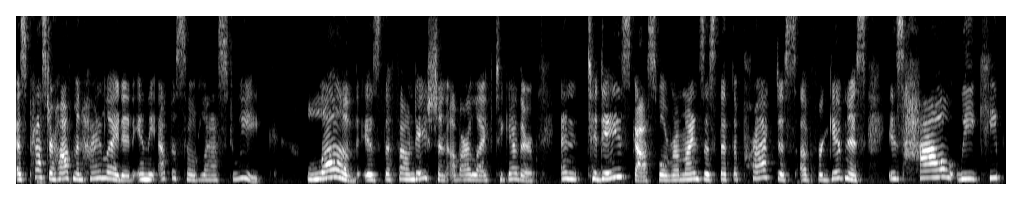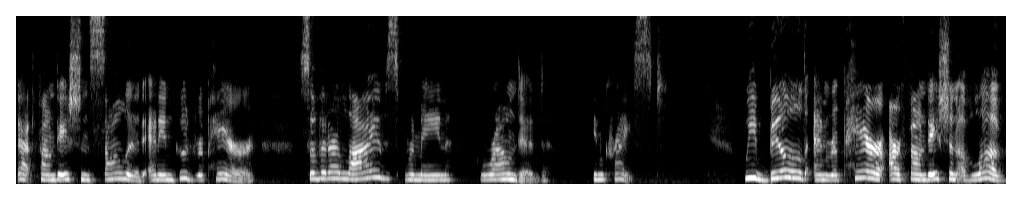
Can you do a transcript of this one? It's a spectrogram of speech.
As Pastor Hoffman highlighted in the episode last week, love is the foundation of our life together. And today's gospel reminds us that the practice of forgiveness is how we keep that foundation solid and in good repair so that our lives remain grounded in Christ. We build and repair our foundation of love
